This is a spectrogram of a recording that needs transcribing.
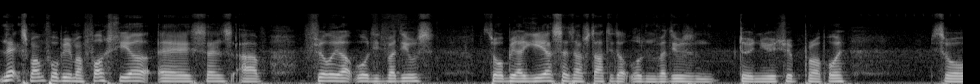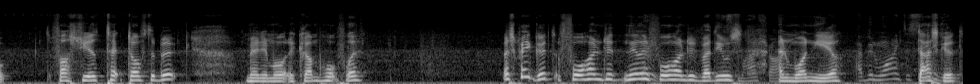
Next month will be my first year uh, since I've fully uploaded videos. So it'll be a year since I've started uploading videos and doing YouTube properly. So first year ticked off the book. Many more to come, hopefully. It's quite good. 400, nearly Hey, 400 videos in one year. I've been wanting to see That's good.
